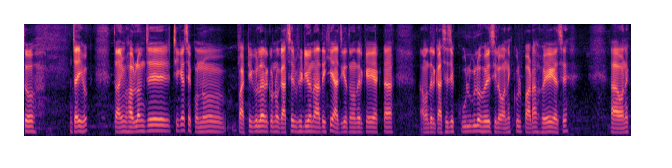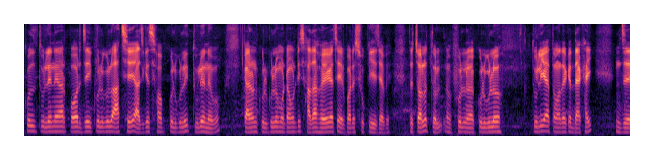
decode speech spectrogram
তো যাই হোক, তো আমি ভাবলাম যে ঠিক আছে, কোনো পার্টিকুলার কোনো গাছের ভিডিও না দেখি আজকে তোমাদেরকে একটা আমাদের গাছে যে কুলগুলো হয়েছিল, অনেক কুল পাড়া হয়ে গেছে। অনেক কুল তুলে নেওয়ার পর যেই কুলগুলো আছে, আজকে সব কুলগুলোই তুলে নেব। কারণ কুলগুলো মোটামুটি সাদা হয়ে গেছে, এরপরে শুকিয়ে যাবে। তো চলো তুল, ফুল কুলগুলো তুলি আর তোমাদেরকে দেখাই যে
